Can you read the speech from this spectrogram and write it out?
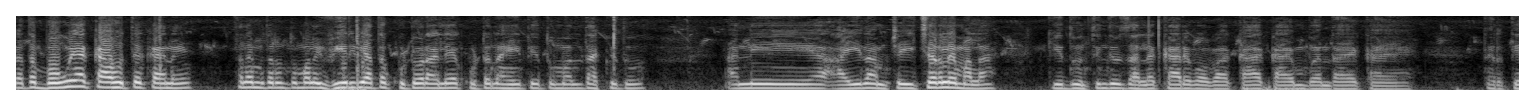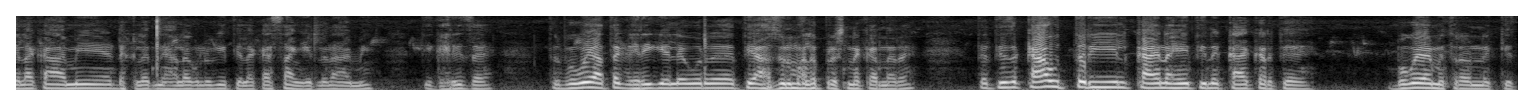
तर आता बघूया काय होतं काय नाही. चला मित्रांनो तुम्हाला विहीर बी आता कुठवर आली आहे कुठं नाही ते तुम्हाला दाखवतो. आणि आईनं आमच्या विचारलं मला की दोन तीन दिवस झालं का रे बाबा काय काय बंद आहे काय तर तिला काय आम्ही ढकलत न्यायला लागलो की तिला काय सांगितलं ना आम्ही ती घरीच आहे. तर बघूया आता घरी गेल्यावर ते अजून मला प्रश्न करणार आहे. तर तिचं काय उत्तर येईल काय नाही तिनं काय करते बघूया मित्रांनो नक्कीच.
